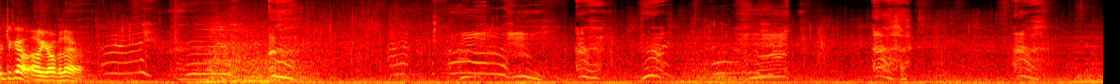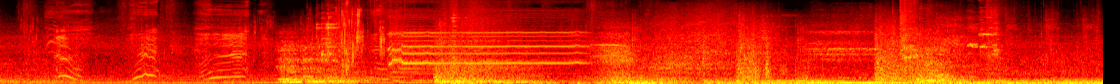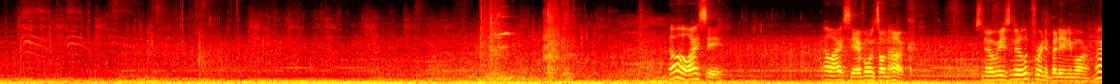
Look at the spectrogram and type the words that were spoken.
Where'd you go? Oh, you're over there. Oh, I see. Oh, I see. Everyone's on hook. There's no reason to look for anybody anymore. All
